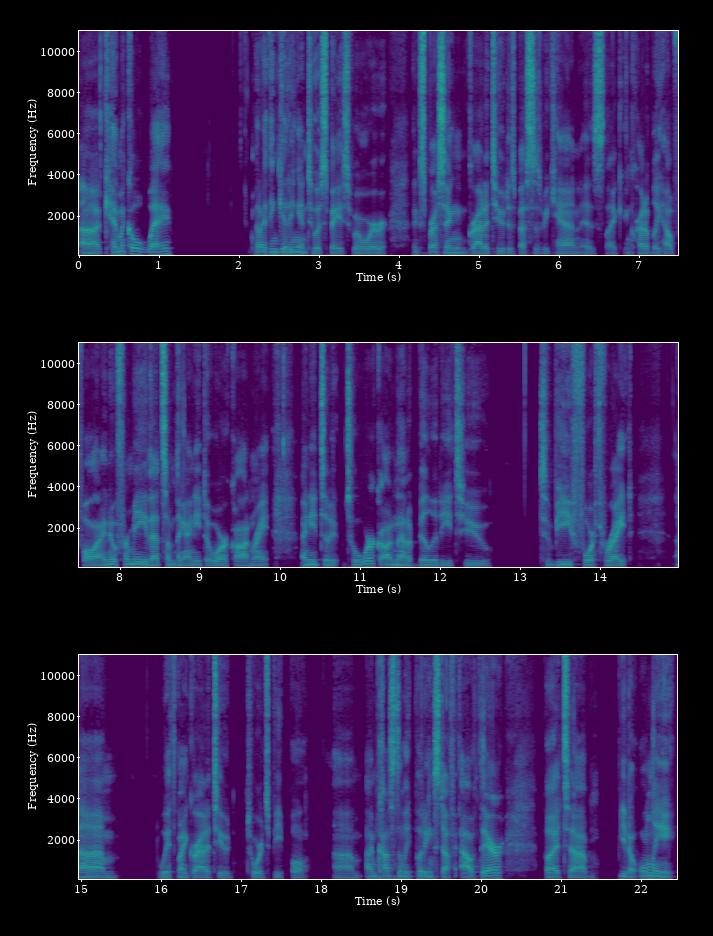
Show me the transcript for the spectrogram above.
uh, chemical way. But I think getting into a space where we're expressing gratitude as best as we can is like incredibly helpful. I know for me that's something I need to work on, right? I need to to work on that ability to to be forthright um, with my gratitude towards people. Um, I'm constantly putting stuff out there, but um, you know, only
